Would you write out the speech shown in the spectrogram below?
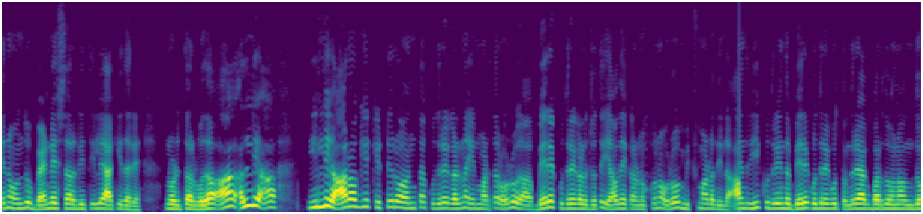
ಏನೋ ಒಂದು ಬ್ಯಾಂಡೇಜ್ ಥರ ರೀತಿಯಲ್ಲಿ ಹಾಕಿದ್ದಾರೆ. ನೋಡ್ತಾ ಇರ್ಬೋದು. ಆ, ಅಲ್ಲಿ ಆ ಇಲ್ಲಿ ಆರೋಗ್ಯ ಕೆಟ್ಟಿರೋ ಅಂಥ ಕುದುರೆಗಳನ್ನ ಏನು ಮಾಡ್ತಾರೆ? ಅವರು ಬೇರೆ ಕುದುರೆಗಳ ಜೊತೆ ಯಾವುದೇ ಕಾರಣಕ್ಕೂ ಅವರು ಮಿಕ್ಸ್ ಮಾಡೋದಿಲ್ಲ. ಅಂದರೆ ಈ ಕುದುರೆಯಿಂದ ಬೇರೆ ಕುದುರೆಗೂ ತೊಂದರೆ ಆಗಬಾರ್ದು ಅನ್ನೋ ಒಂದು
